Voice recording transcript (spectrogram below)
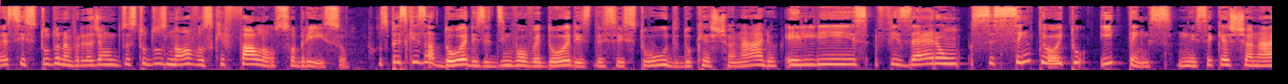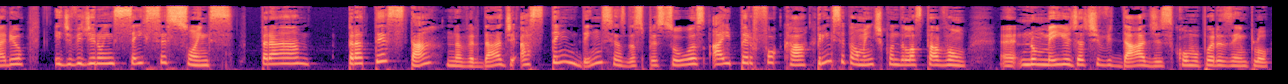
esse estudo, na verdade, é um dos estudos novos que falam sobre isso. Os pesquisadores e desenvolvedores desse estudo, do questionário, eles fizeram 68 itens nesse questionário e dividiram em seis sessões para para testar, na verdade, as tendências das pessoas a hiperfocar, principalmente quando elas estavam é, no meio de atividades como, por exemplo,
